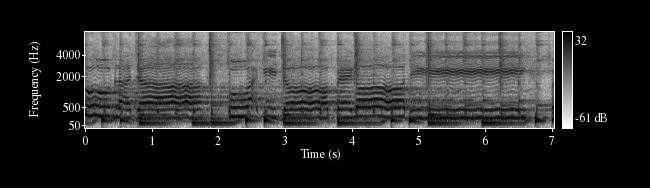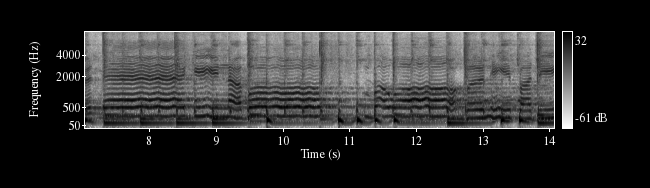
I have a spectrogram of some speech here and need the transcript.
ku belajar Buat hijau pego diri. Peteki nabo Bawa benih padi.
